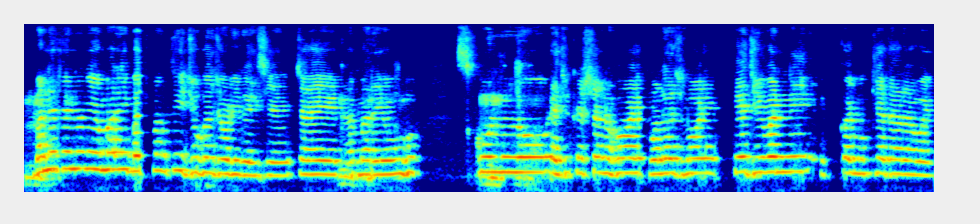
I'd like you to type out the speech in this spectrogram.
બંને બહેનોની અમારી બચપનથી જુગલ જોડી રહી છે. ચાહે ઘરમાં રહેવું સ્કૂલનું એજ્યુકેશન હોય કોલેજ હોય કે જીવનની કોઈ મુખ્ય ધારા હોય.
